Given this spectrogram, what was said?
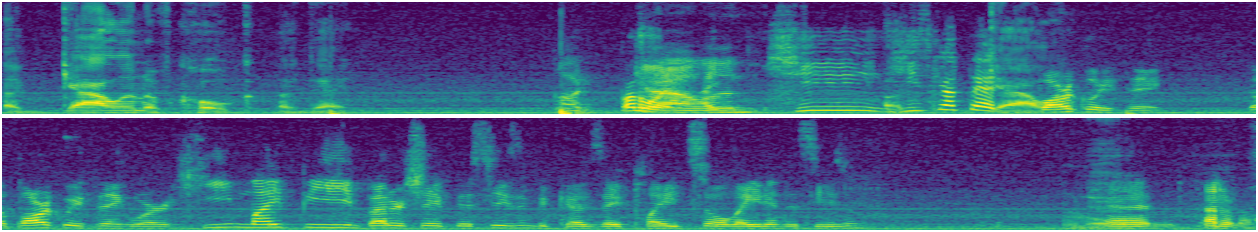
a gallon of Coke a day. A By the way, gallon. I, he A he's got that gallon. Barkley thing, the Barkley thing, where he might be in better shape this season because they played so late in the season, Yeah. And I don't know.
